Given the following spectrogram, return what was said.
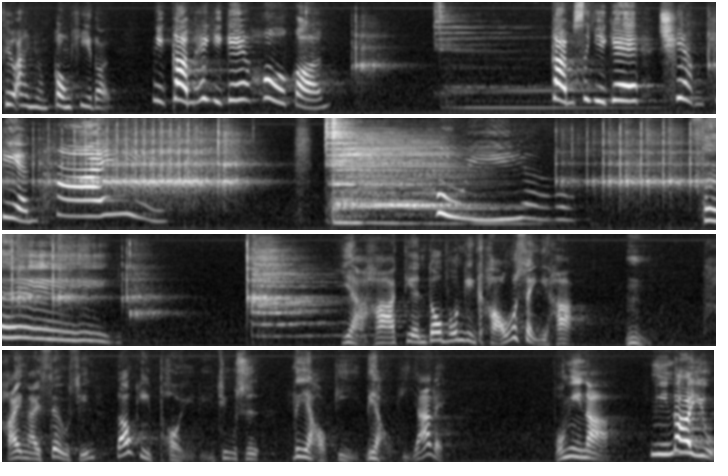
就按样讲起来，你敢是一个好干，敢是一个强天太？一下点到本嘅考试一下，嗯，太爱小心，老记陪你就是了记了记呀嘞，夫人啊。你哪有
